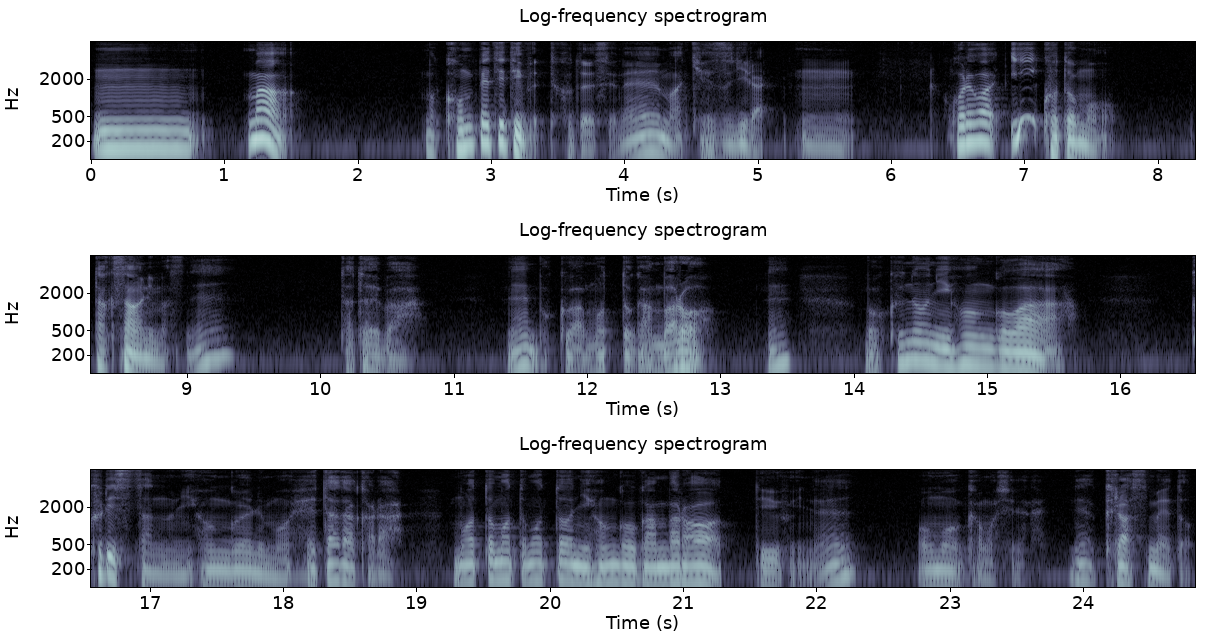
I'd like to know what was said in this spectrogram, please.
うんまあまあ、コンペティティブってことですよね。まあ、負けず嫌い。うん。これはいいこともたくさんありますね。例えば、ね、僕はもっと頑張ろう。ね、僕の日本語はクリスさんの日本語よりも下手だからもっともっともっと日本語を頑張ろうっていうふうにね思うかもしれない。ね、クラスメート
